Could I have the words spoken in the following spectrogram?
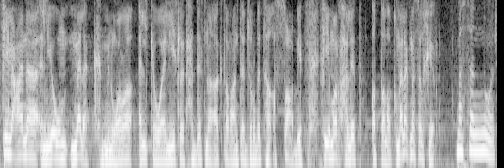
في معنا اليوم ملك من وراء الكواليس لتحدثنا أكثر عن تجربتها الصعبة في مرحلة الطلاق. ملك مساء الخير. مساء النور.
